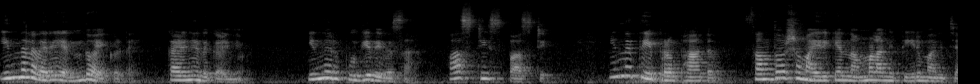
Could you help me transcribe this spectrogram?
ഇന്നലെ വരെ എന്തോ ആയിക്കോട്ടെ. കഴിഞ്ഞത് കഴിഞ്ഞു. ഇന്നൊരു പുതിയ ദിവസമാണ് ഫാസ്റ്റ് ഈസ് ഫാസ്റ്റ് ഇന്നത്തെ ഈ പ്രഭാതം സന്തോഷമായിരിക്കാൻ നമ്മൾ അങ്ങ് തീരുമാനിച്ച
